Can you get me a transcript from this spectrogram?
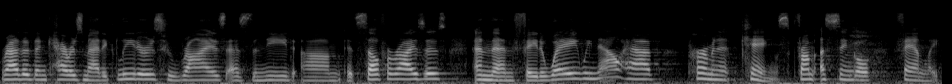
Rather than charismatic leaders who rise as the need um, itself arises and then fade away, we now have permanent kings from a single family.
